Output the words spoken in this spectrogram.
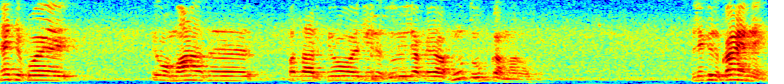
નથી કોઈ એવો માણસ પસાર થયો એટલે એને જોઈ લે કે આ હું ધુબકા મારો છું. એટલે કીધું કાંઈ નહીં.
